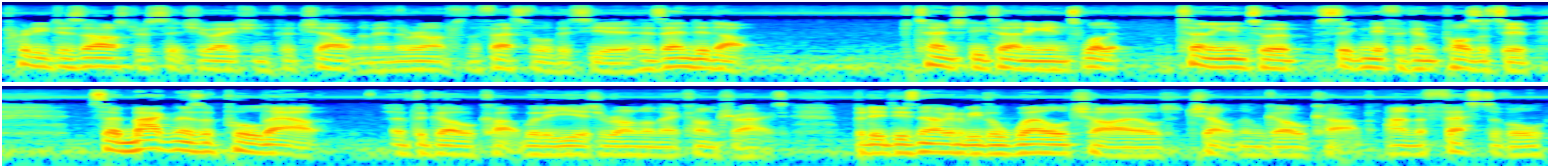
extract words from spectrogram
pretty disastrous situation for Cheltenham in the run-up to the festival this year has ended up potentially turning into well, turning into a significant positive. So Magners have pulled out of the Gold Cup with a year to run on their contract, but it is now going to be the Well Child Cheltenham Gold Cup and the festival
